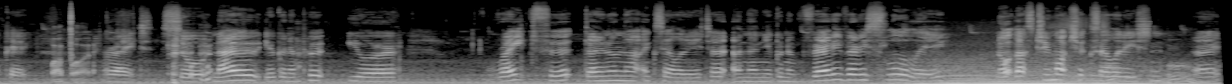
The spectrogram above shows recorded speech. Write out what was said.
Okay. Bye bye. Right. So now you're going to put your right foot down on that accelerator and then you're going to very, very slowly, no, that's too much acceleration, Ooh. right?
